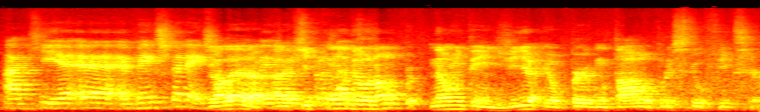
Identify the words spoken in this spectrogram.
Aqui é, é, é bem diferente. Galera, aqui quando eu não, não entendia, eu perguntava pro Steel Fixer.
